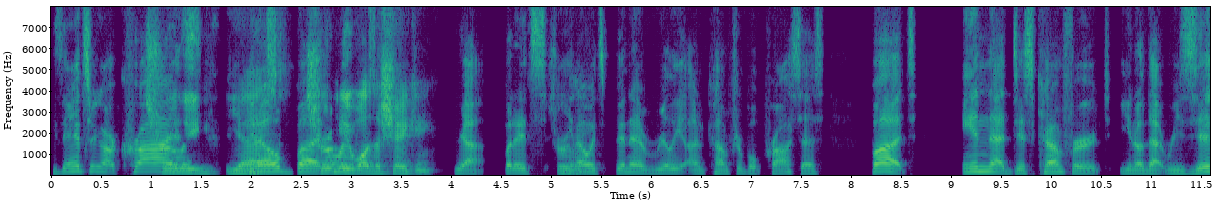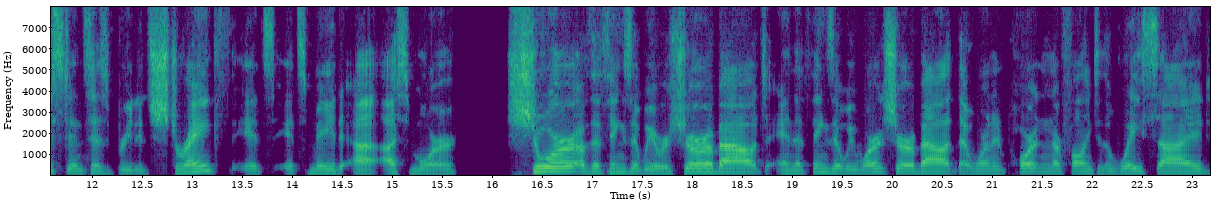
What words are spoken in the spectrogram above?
he's answering our cries truly yes know, but truly was a shaking. Yeah but it's you know it's been a really uncomfortable process but in that discomfort you know that resistance has breeded strength. It's it's made uh, us more sure of the things that we were sure about and the things that we weren't sure about that weren't important are falling to the wayside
